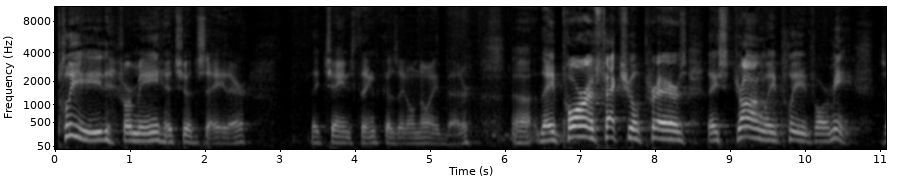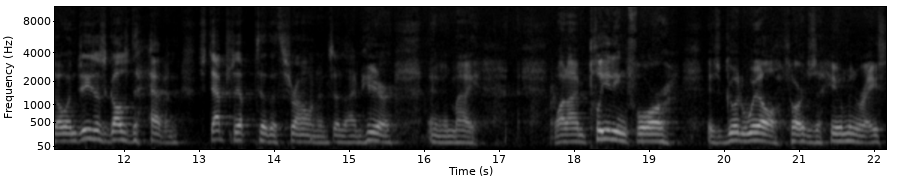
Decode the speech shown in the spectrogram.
plead for me, it should say there. They change things because they don't know any better. Uh, they pour effectual prayers. They strongly plead for me. So when Jesus goes to heaven, steps up to the throne and says, I'm here, and in my what I'm pleading for is goodwill towards the human race,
